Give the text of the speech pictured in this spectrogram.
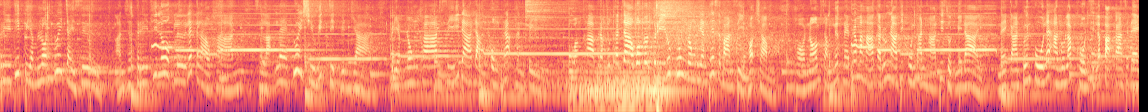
ตรีที่เปี่ยมล้นด้วยใจซื่อ อันสตรีที่โลกลือและกล่าวขาน สละแลกด้วยชีวิตจิตวิญญาณ เปรียบนงคารสีดาดังองค์พระพันปีบวงข้าพระพุทธเจ้าวงดนตรีลูกทุ่งโรงเรียนเทศบาลสี่เพาะชำขอน้อมสำนึกในพระมหากรุณาธิคุณอันหาที่สุดไม่ได้ ในการฟื้นฟูและอนุรักษ์โขนศิลปะการแสดง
